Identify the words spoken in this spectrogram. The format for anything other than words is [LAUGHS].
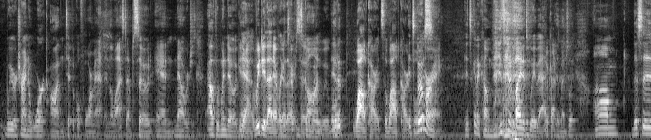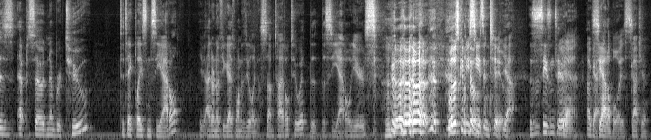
we were trying to work on typical format in the last episode, and now we're just out the window again. Yeah, we do that every It's- other it's episode. gone. We, we, It'll- wild cards, the wild card. It's boys. boomerang. It's gonna come. [LAUGHS] It's gonna find its way back [LAUGHS] Okay. eventually. Um, this is episode number two to take place in Seattle. I don't know if you guys want to do like a subtitle to it, the the Seattle years. [LAUGHS] well, this could be [LAUGHS] season two. yeah, this is season two. Yeah. Okay. Seattle boys. Gotcha.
